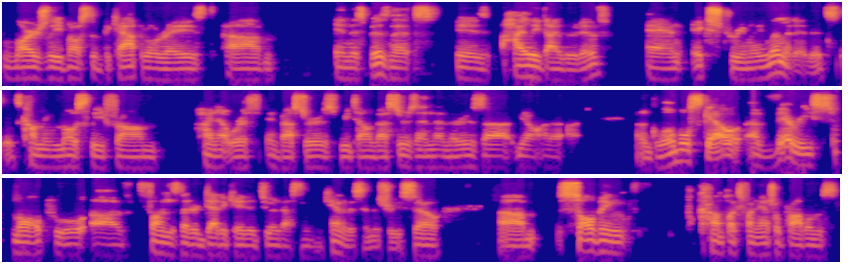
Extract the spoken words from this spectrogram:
largely most of the capital raised um, in this business is highly dilutive and extremely limited. It's it's coming mostly from high net worth investors, retail investors, and then there is uh, you know on a, a global scale a very small pool of funds that are dedicated to investing in the cannabis industry. So um, solving complex financial problems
